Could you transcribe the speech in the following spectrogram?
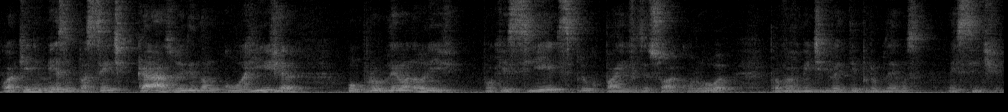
com aquele mesmo paciente, caso ele não corrija o problema na origem. Porque se ele se preocupar em fazer só a coroa, provavelmente ele vai ter problemas nesse sentido.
